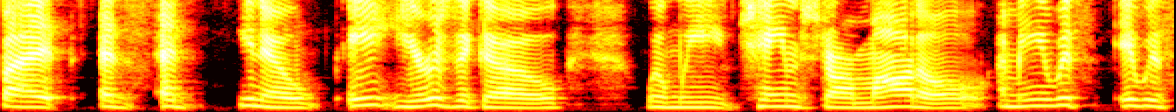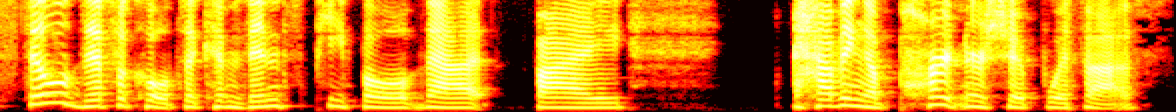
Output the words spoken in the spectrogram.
But at, at, you know, eight years ago when we changed our model, I mean, it was it was still difficult to convince people that by having a partnership with us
